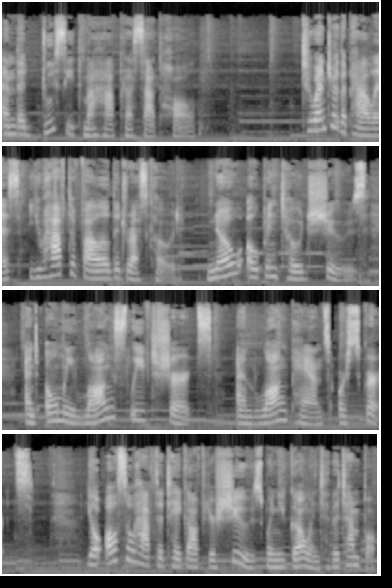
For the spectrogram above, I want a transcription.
and the Dusit Maha Prasat Hall. To enter the palace, you have to follow the dress code no open toed shoes, and only long sleeved shirts and long pants or skirts. You'll also have to take off your shoes when you go into the temple.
